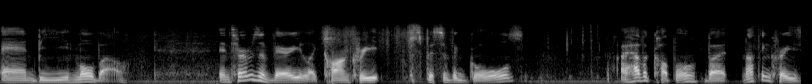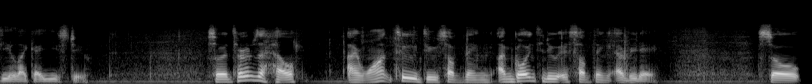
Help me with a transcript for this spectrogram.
and be mobile. In terms of very, like, concrete, specific goals, I have a couple, but nothing crazy like I used to. So, in terms of health, I want to do something, I'm going to do something every day. So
